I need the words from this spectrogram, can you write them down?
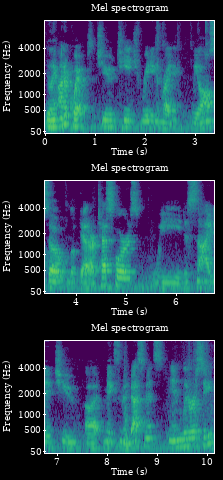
feeling unequipped to teach reading and writing. We also looked at our test scores. We decided to uh, make some investments in literacy.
